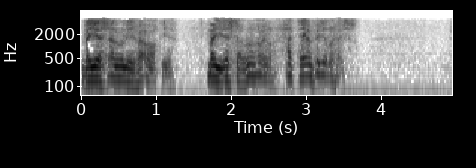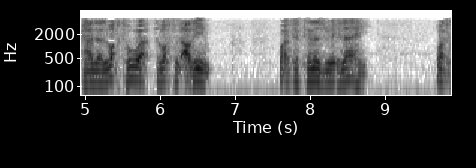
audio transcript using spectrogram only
من يسألني فأعطيه من يستغفرني فغيره حتى ينفجر الفجر. هذا الوقت هو الوقت العظيم وقت التنزل الإلهي وقت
